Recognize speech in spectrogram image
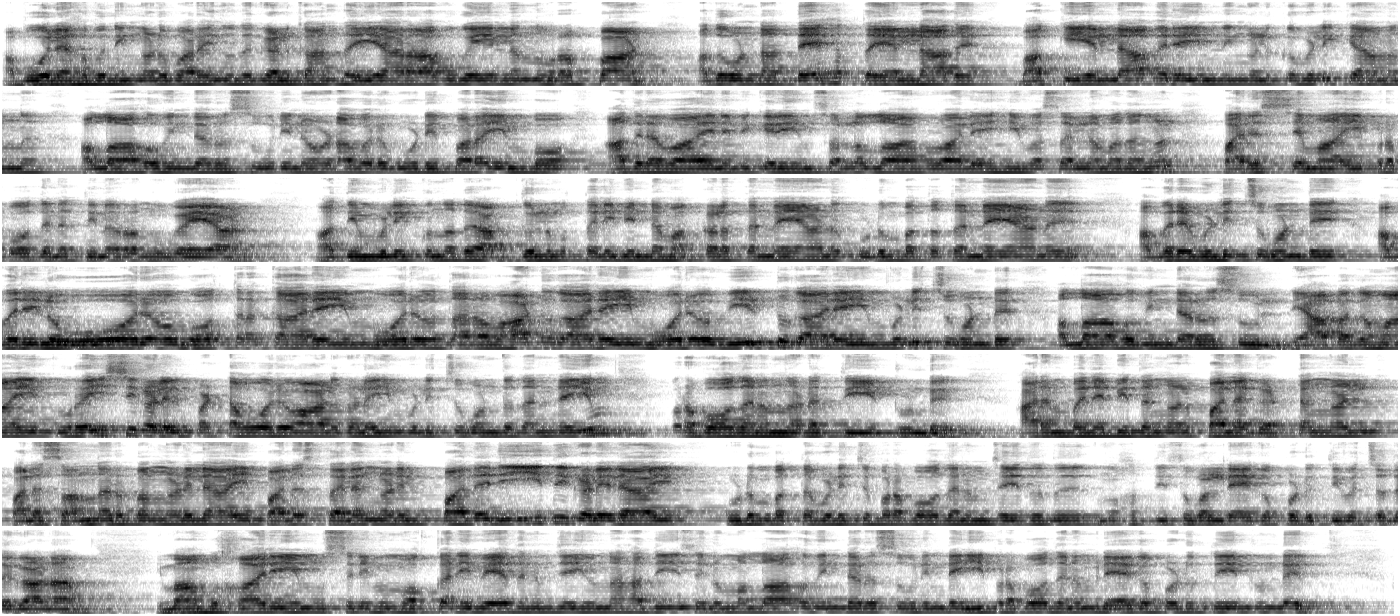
അബൂലഹബ് നിങ്ങൾ പറയുന്നത് കേൾക്കാൻ തയ്യാറാവുകയില്ലെന്ന് ഉറപ്പാണ്. അതുകൊണ്ട് അദ്ദേഹത്തെ അല്ലാതെ ബാക്കി എല്ലാവരെയും നിങ്ങൾക്ക് വിളിക്കാമെന്ന് അള്ളാഹുവിന്റെ റസൂലിനോട് അവർ കൂടി പറയുമ്പോൾ ആദരവായ നബി കരീം സല്ലാഹു അലൈഹി വസല്ലമ തങ്ങൾ പരസ്യമായി പ്രബോധനത്തിനിറങ്ങുകയാണ്. ആദ്യം വിളിക്കുന്നത് അബ്ദുൽ മുത്തലിബിന്റെ മക്കളെ തന്നെയാണ് കുടുംബത്തെ തന്നെയാണ്. അവരെ വിളിച്ചുകൊണ്ട് അവരിൽ ഓരോ ഗോത്രക്കാരെയും ഓരോ തറവാട്ടുകാരെയും ഓരോ വീട്ടുകാരെയും വിളിച്ചുകൊണ്ട് അള്ളാഹുവിന്റെ റസൂൽ വ്യാപകമായി കുറേശികളിൽപ്പെട്ട ഓരോ ആളുകളെയും വിളിച്ചുകൊണ്ട് തന്നെയും പ്രബോധനം നടത്തിയിട്ടുണ്ട്. ആരംഭ നബിതങ്ങൾ പല ഘട്ടങ്ങൾ പല സന്ദർഭങ്ങളിലായി പല സ്ഥലങ്ങളിൽ പല രീതികളിലായി കുടുംബത്തെ വിളിച്ച് പ്രബോധനം ചെയ്തത് മുഹദ്ദിസുകൾ രേഖപ്പെടുത്തി വെച്ചത് കാണാം. ഇമാം ബുഖാരിയും മുസ്ലിമും ഒക്കെ നിവേദനം ചെയ്യുന്ന ഹദീസിലും അള്ളാഹുവിന്റെ റസൂലിന്റെ ഈ പ്രബോധനം രേഖപ്പെടുത്തിയിട്ടുണ്ട്.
